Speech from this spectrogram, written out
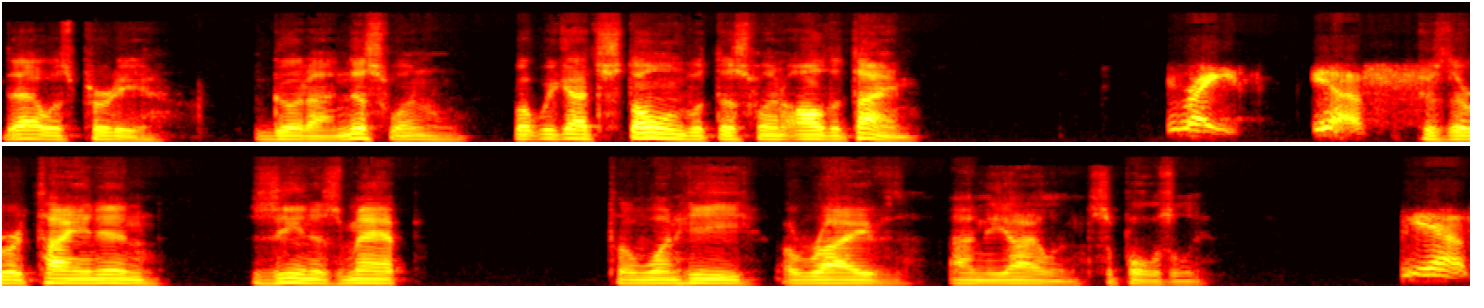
That was pretty good on this one, but we got stoned with this one all the time Right. Yes. because they were tying in Zena's map to when he arrived on the island, supposedly. Yes.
